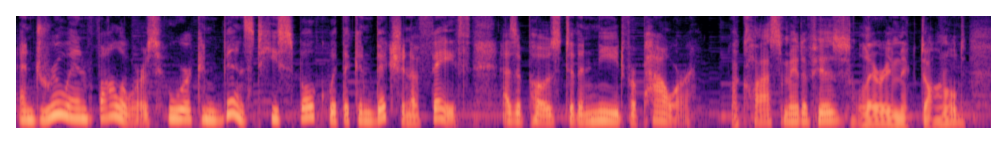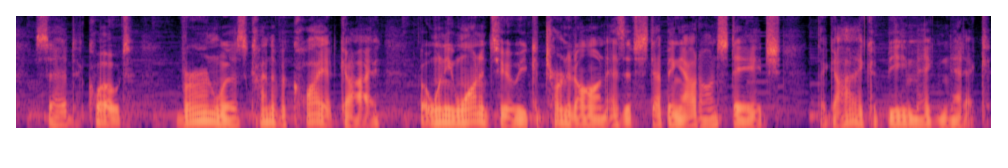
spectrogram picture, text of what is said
and drew in followers who were convinced he spoke with the conviction of faith as opposed to the need for power. A classmate of his, Larry McDonald, said, quote, Vern was kind of a quiet guy, but when he wanted to, he could turn it on as if stepping out on stage. The guy could be magnetic.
